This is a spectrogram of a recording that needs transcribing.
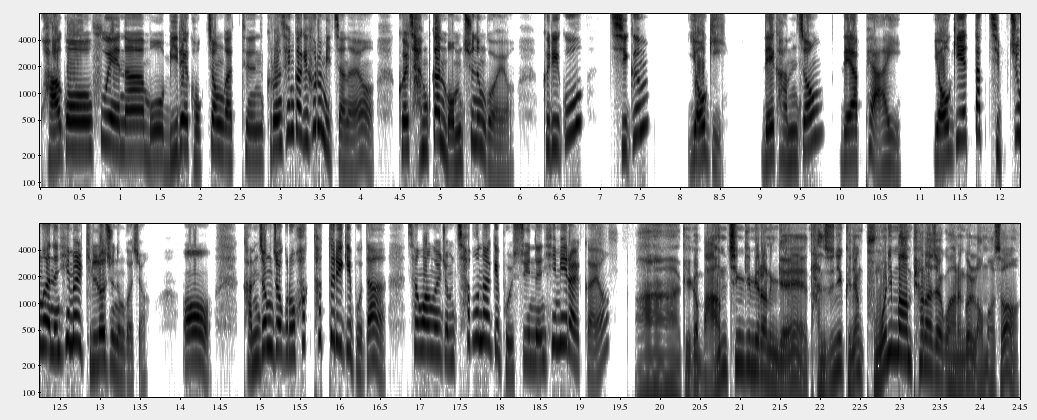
과거 후회나 뭐 미래 걱정 같은 그런 생각의 흐름 있잖아요. 그걸 잠깐 멈추는 거예요. 그리고 지금 여기 내 감정, 내 앞에 아이 여기에 딱 집중하는 힘을 길러주는 거죠. 어, 감정적으로 확 터뜨리기보다 상황을 좀 차분하게 볼 수 있는 힘이랄까요? 아, 그러니까 마음 챙김이라는 게 단순히 그냥 부모님 마음 편하자고 하는 걸 넘어서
